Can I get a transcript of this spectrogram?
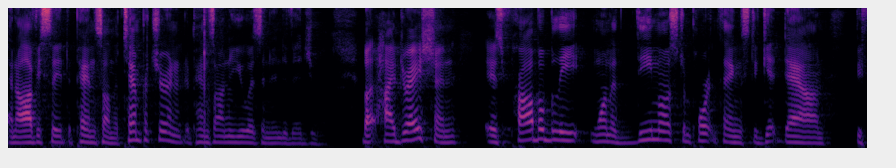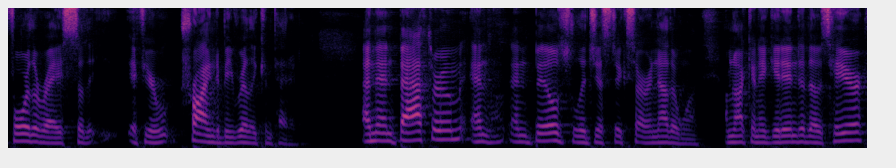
And obviously, it depends on the temperature and it depends on you as an individual. But hydration is probably one of the most important things to get down before the race so that if you're trying to be really competitive. And then bathroom and, and bilge logistics are another one. I'm not going to get into those here,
